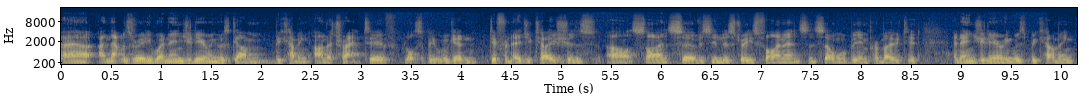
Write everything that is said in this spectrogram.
Uh, and that was really when engineering was becoming unattractive. Lots of people were getting different educations, arts, science, service industries, finance, and so on were being promoted. And engineering was becoming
